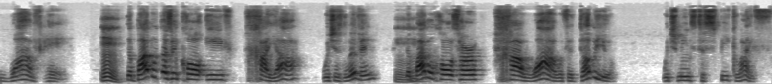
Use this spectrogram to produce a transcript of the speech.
Wav He. Mm. The Bible doesn't call Eve Chaya, which is living. Mm-hmm. The Bible calls her Chawa with a W, which means to speak life.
